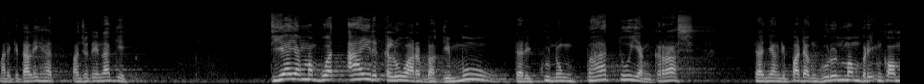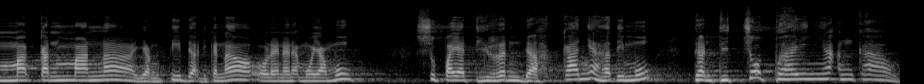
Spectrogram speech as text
Mari kita lihat, lanjutin lagi. Dia yang membuat air keluar bagimu dari gunung batu yang keras. Dan yang di padang gurun memberi engkau makan mana yang tidak dikenal oleh nenek moyangmu. Supaya direndahkannya hatimu dan dicobainya engkau.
